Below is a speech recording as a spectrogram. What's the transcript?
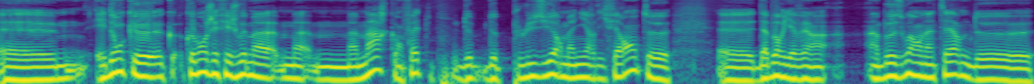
Euh, et donc, comment j'ai fait jouer ma, ma, marque En fait, de, plusieurs manières différentes. D'abord, il y avait un, un, besoin en interne de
